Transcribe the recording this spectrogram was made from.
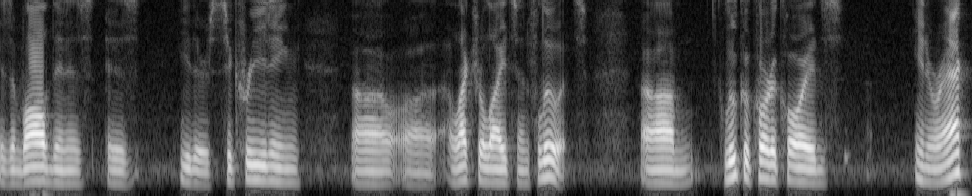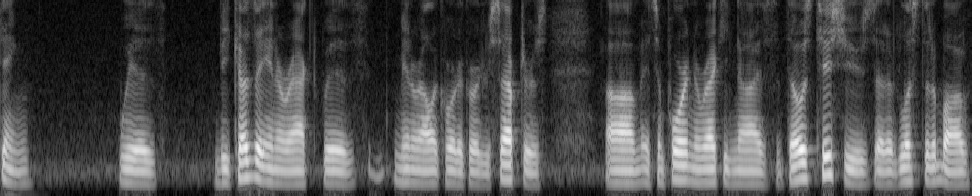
is involved in is, is either secreting electrolytes and fluids. Um, glucocorticoids interacting with, because they interact with mineralocorticoid receptors, um, it's important to recognize that those tissues that I've listed above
